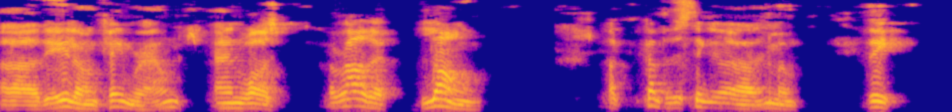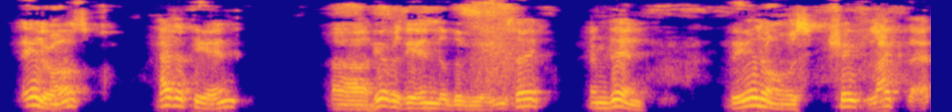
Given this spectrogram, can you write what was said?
uh, the aileron came round and was a rather long. Come to this thing uh, in a moment. The ailerons had at the end, uh, here was the end of the wing, say, and then the aileron was shaped like that,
